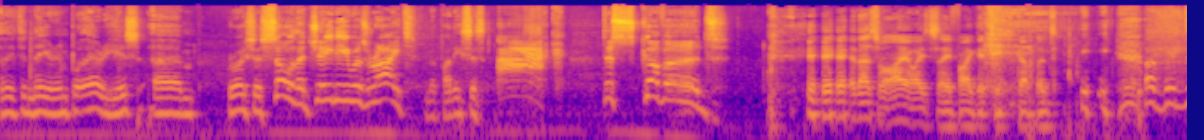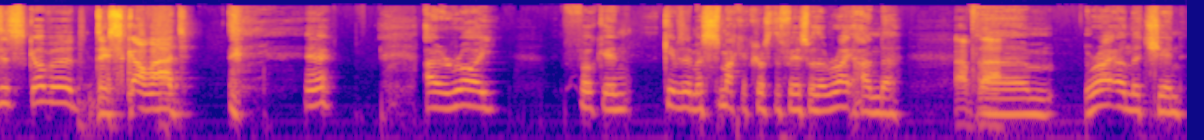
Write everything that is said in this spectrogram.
they didn't hear him, but there he is. Um, Roy says, "So the genie was right," and the buddy says, "Ark, discovered." That's what I always say if I get discovered. I've been discovered. discovered. Yeah. And Roy fucking gives him a smack across the face with a right hander, Have that. um, right on the chin.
